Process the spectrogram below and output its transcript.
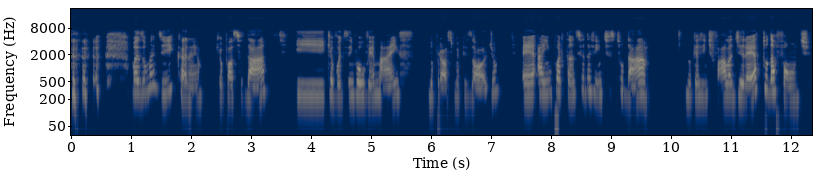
Mas uma dica, né, que eu posso dar e que eu vou desenvolver mais no próximo episódio é a importância da gente estudar no que a gente fala direto da fonte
